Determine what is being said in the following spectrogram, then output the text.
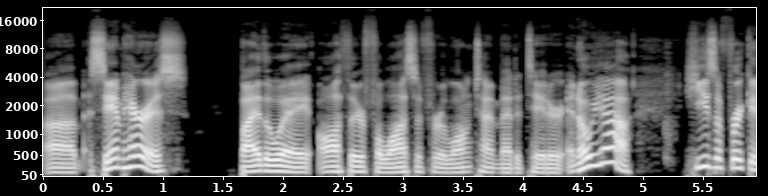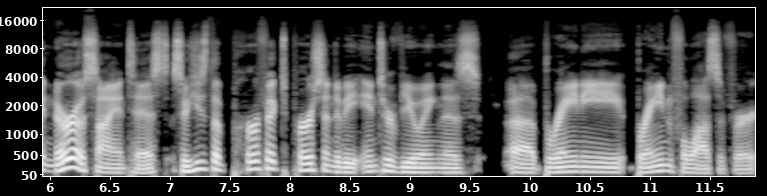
Um, Sam Harris, by the way, author, philosopher, longtime meditator, and oh yeah, he's a freaking neuroscientist, so he's the perfect person to be interviewing this uh, brainy brain philosopher.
